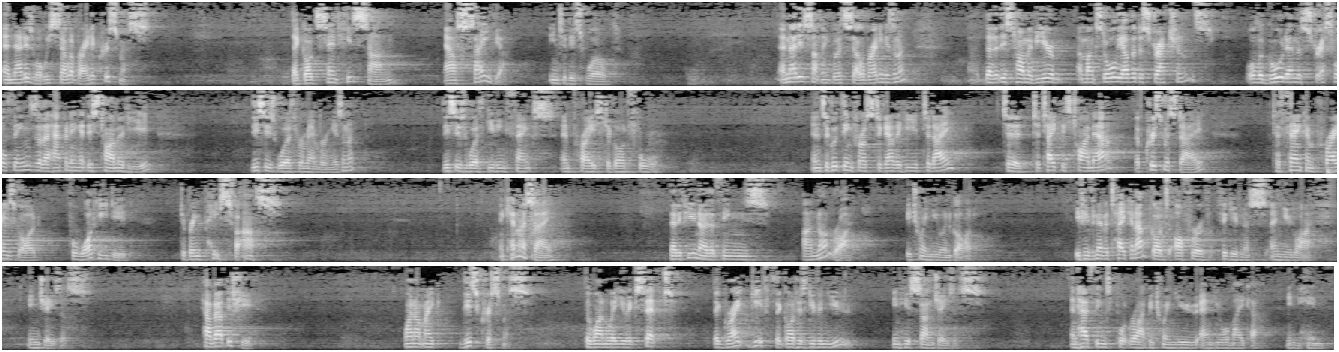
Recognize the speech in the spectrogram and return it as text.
And that is what we celebrate at Christmas. that God sent his son, our saviour, into this world. And that is something worth celebrating, isn't it? Uh, that at this time of year, amongst all the other distractions, all the good and the stressful things that are happening at this time of year, this is worth remembering, isn't it? This is worth giving thanks and praise to God for. And it's a good thing for us to gather here today, to, to take this time out of Christmas Day, to thank and praise God for what He did to bring peace for us. And can I say that if you know that things are not right between you and God, if you've never taken up God's offer of forgiveness and new life in Jesus, how about this year? Why not make this Christmas the one where you accept the great gift that God has given you in His Son Jesus and have things put right between you and your Maker in Him?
